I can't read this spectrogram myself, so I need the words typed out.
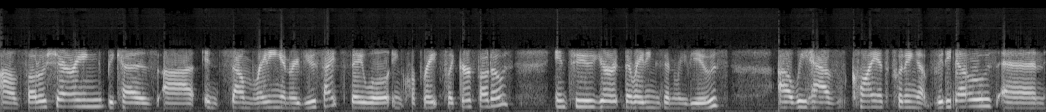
um, photo sharing because uh, in some rating and review sites they will incorporate Flickr photos into your the ratings and reviews. Uh, we have clients putting up videos and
